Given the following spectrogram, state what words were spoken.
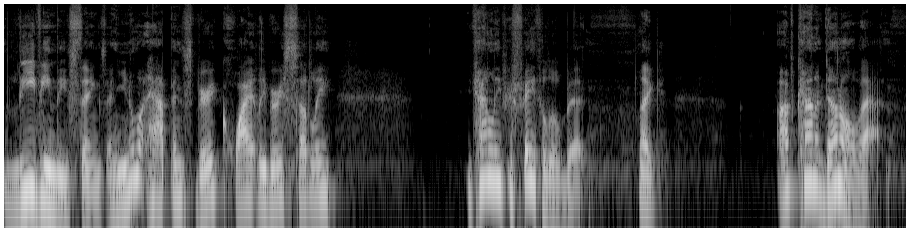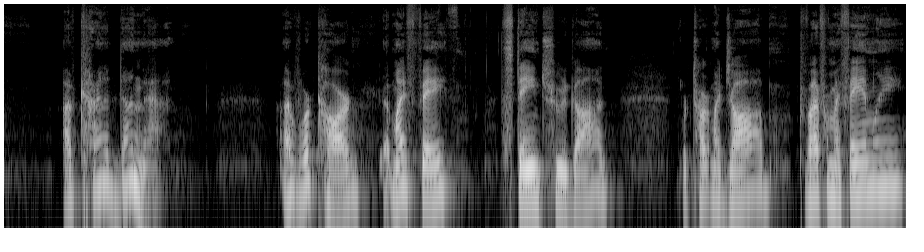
leaving these things. And you know what happens very quietly, very subtly? You kind of leave your faith a little bit. Like, I've kind of done all that. I've kind of done that. I've worked hard at my faith, staying true to God, worked hard at my job, provide for my family.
